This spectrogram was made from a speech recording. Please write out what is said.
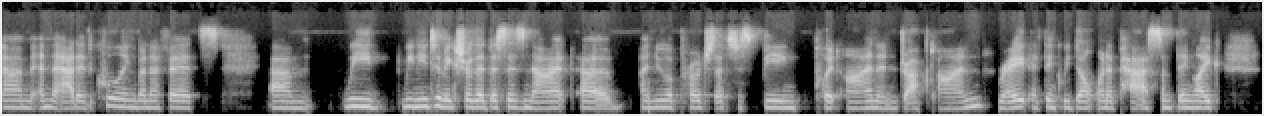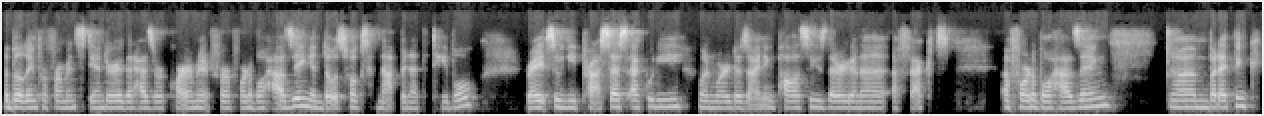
um, and the added cooling benefits. Um, we we need to make sure that this is not a, a, new approach that's just being put on and dropped on right? I think we don't want to pass something like a building performance standard that has a requirement for affordable housing and those folks have not been at the table right? So we need process equity when we're designing policies that are going to affect affordable housing. Um, but i think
